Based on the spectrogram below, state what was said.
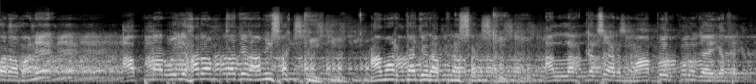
করা মানে আপনার ওই হারাম কাজের আমি সাক্ষী আমার কাজের আপনি সাক্ষী। আল্লাহর কাছে আর মাপের কোনো জায়গা থাকে না।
